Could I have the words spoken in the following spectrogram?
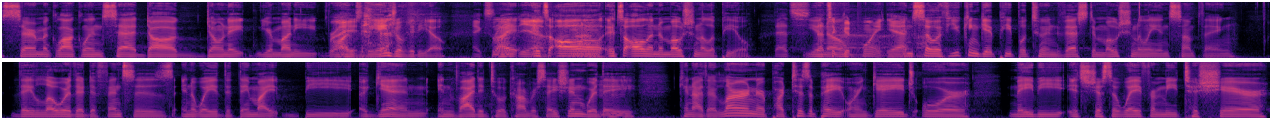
Sarah McLachlan "Sad Dog" donate your money Right. the Angel video. Excellent, Right? yeah. It's all it's all an emotional appeal. That's You that's know? a good point. Yeah. And so if you can get people to invest emotionally in something, they lower their defenses in a way that they might be again invited to a conversation where they mm-hmm. can either learn or participate or engage or maybe it's just a way for me to share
